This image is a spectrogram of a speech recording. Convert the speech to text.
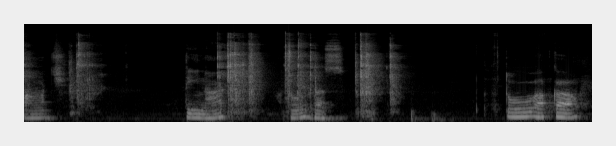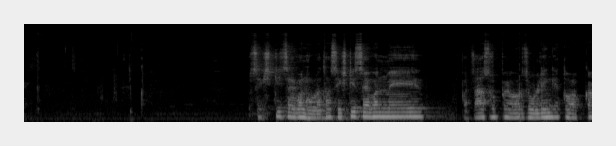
पाँच, तीन, आठ, दो, दस। तो आपका सिक्सटी सेवन हो रहा था। सिक्सटी सेवन में पचास रुपये और जोड़ लेंगे तो आपका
